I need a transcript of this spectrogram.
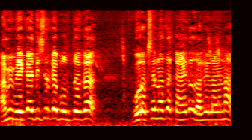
आम्ही बेकायदेशीर काय बोलतोय का? गोरक्षणाचा कायदा झालेला आहे ना.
